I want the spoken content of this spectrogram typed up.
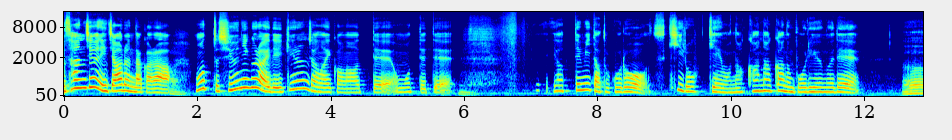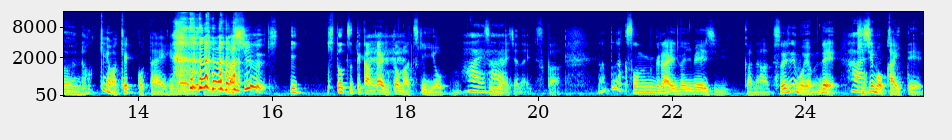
30日あるんだから、はいもっと週2ぐらいでいけるんじゃないかなって思っててうんやってみたところ月6件はなかなかのボリュームでうん6件は結構大変ですよね。まあ週い一つって考えるとまあ月4はいつぐはいらいじゃないですか。なんとなくそんぐらいのイメージかな。それでもね、はい記事も書いて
